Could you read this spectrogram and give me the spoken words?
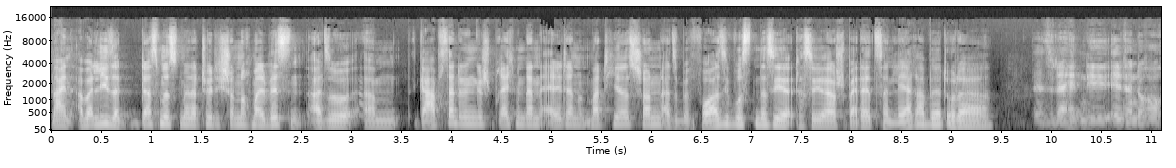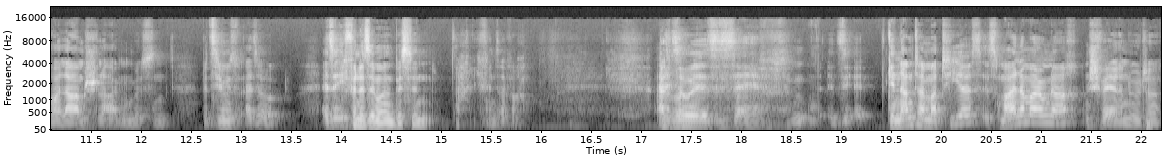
Nein, aber Lisa, das müssten wir natürlich schon noch mal wissen. Also ähm, gab es da denn ein Gespräch mit deinen Eltern und Matthias schon, also bevor sie wussten, dass sie, dass ja später jetzt dann Lehrer wird oder? Also da hätten die Eltern doch auch Alarm schlagen müssen. Beziehungsweise, also, also ich finde es immer ein bisschen, ach, ich finde es einfach. Also, es ist, äh, genannter Matthias ist meiner Meinung nach ein schwerer Nöter.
